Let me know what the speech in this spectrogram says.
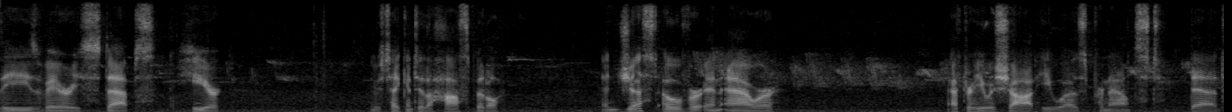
these very steps here. He was taken to the hospital and just over an hour after he was shot, he was pronounced dead.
